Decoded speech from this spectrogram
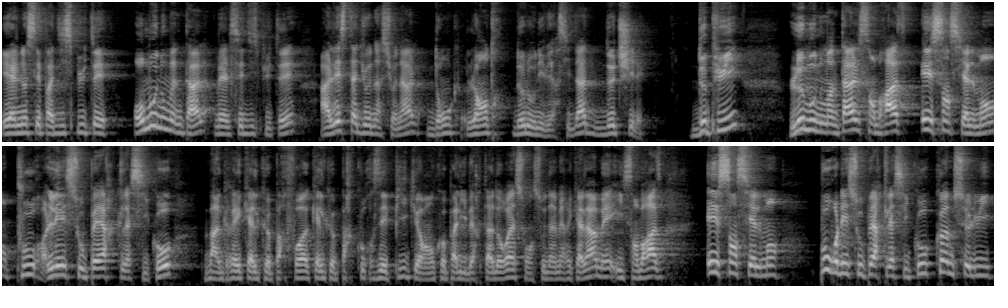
et elle ne s'est pas disputée au Monumental, mais elle s'est disputée à l'Estadio Nacional, donc l'antre de l'Universidad de Chile. Depuis, le Monumental s'embrase essentiellement pour les Super Classico, malgré quelques, parfois quelques parcours épiques en Copa Libertadores ou en Sudamericana, mais il s'embrase essentiellement pour les Super Classico comme celui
